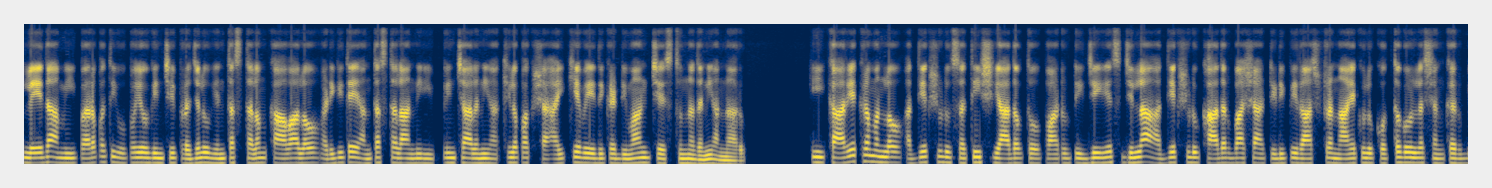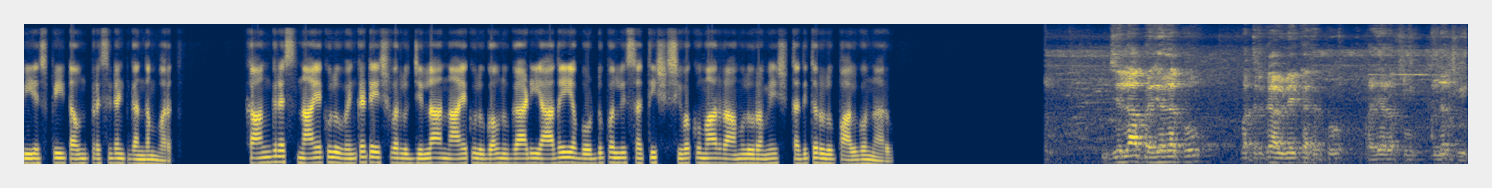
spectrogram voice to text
లేదా మీ పరపతి ఉపయోగించి ప్రజలు ఎంత స్థలం కావాలో అడిగితే అంత స్థలాన్ని ఇప్పించాలని అఖిలపక్ష ఐక్యవేదిక డిమాండ్ చేస్తున్నదని అన్నారు. ఈ కార్యక్రమంలో అధ్యక్షుడు సతీష్ యాదవ్తో పాటు టీజేఎస్ జిల్లా అధ్యక్షుడు ఖాదర్ బాషా టీడీపీ రాష్ట్ర నాయకులు Kothagolla Shankar BSP town president Gandham Bharat. Congress నాయకులు వెంకటేశ్వర్లు జిల్లా నాయకులు గౌనుగాడి యాదయ్య బొడ్డుపల్లి సతీష్ శివకుమార్ రాములు రమేష్ తదితరులు పాల్గొన్నారు. జిల్లా ప్రజలకు పత్రికా విలేకరులకు ప్రజలకు అందరికీ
